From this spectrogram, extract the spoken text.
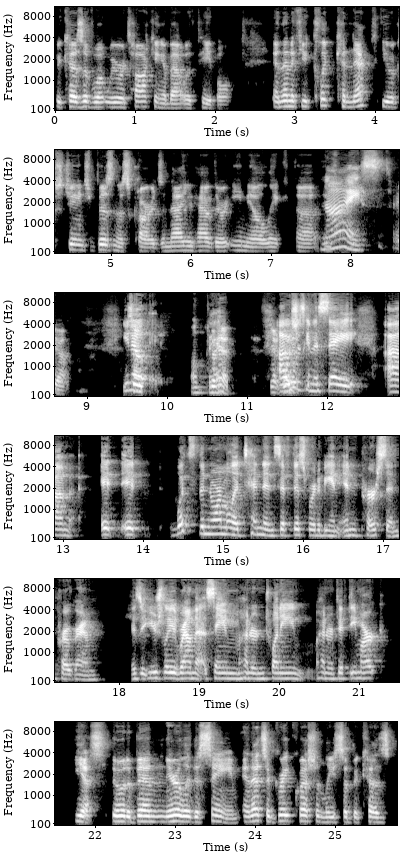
because of what we were talking about with people. And then if you click connect, you exchange business cards, and now you have their email link. Uh, Nice. Right. Yeah. You So- know, oh, go Go ahead. ahead. Yeah, go I was ahead. just going to say, um, it it what's the normal attendance if this were to be an in-person program? Is it usually around that same 120, 150 mark? Yes, it would have been nearly the same. And that's a great question, Lisa, because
